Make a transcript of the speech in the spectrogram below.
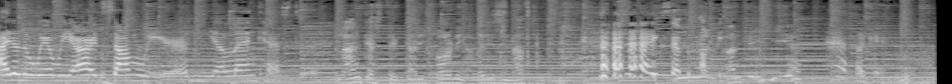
I don't know where we are. It's somewhere near Lancaster. Lancaster, California. There is nothing. Except the puppy. Until here. Okay.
